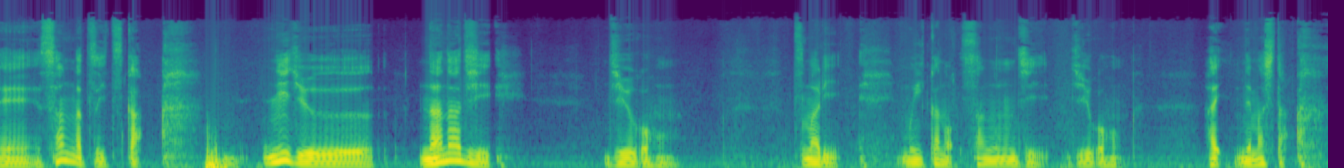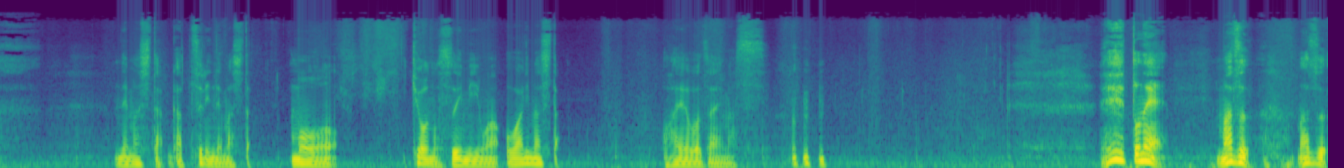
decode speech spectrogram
えー、3月5日27時15分。つまり6日の3時15分。はい寝ました。寝ました。がっつり寝ました。もう今日の睡眠は終わりました。おはようございます。えーとねまずまず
